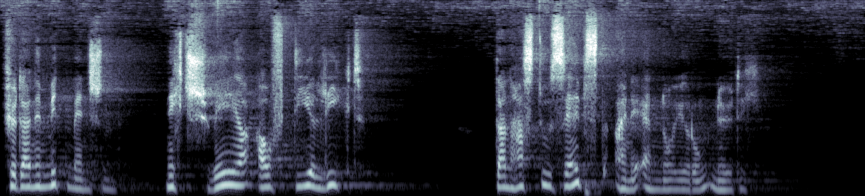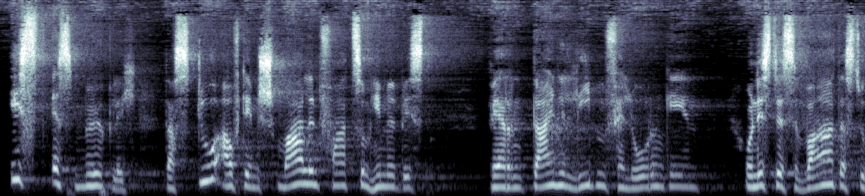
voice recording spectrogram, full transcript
für deine Mitmenschen nicht schwer auf dir liegt, dann hast du selbst eine Erneuerung nötig. Ist es möglich, dass du auf dem schmalen Pfad zum Himmel bist, während deine Lieben verloren gehen? Und ist es wahr, dass du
